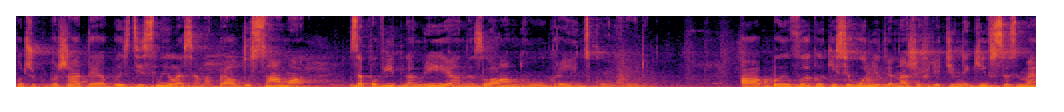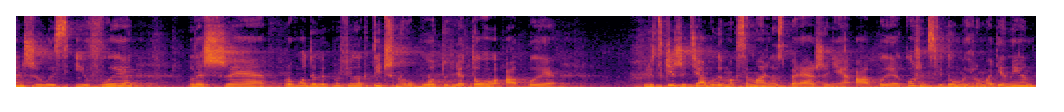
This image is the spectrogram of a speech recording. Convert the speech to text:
хочу побажати, аби здійснилася направду сама заповітна мрія незламного українського народу. Аби виклики сьогодні для наших рятівників все зменшились, і ви лише проводили профілактичну роботу для того, аби людські життя були максимально збережені, аби кожен свідомий громадянин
